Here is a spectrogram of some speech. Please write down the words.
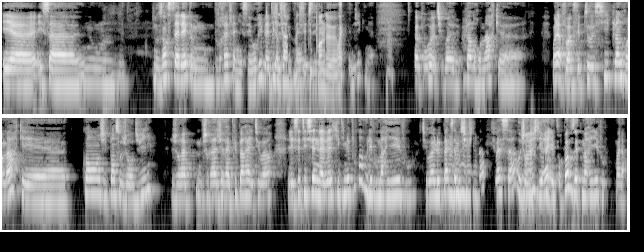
et, euh, et ça nous, nous installait comme une vraie famille. C'est horrible à dire. c'est ça. C'était point de ouais. mais pas pour eux. Tu vois, plein de remarques. voilà, faut accepter aussi plein de remarques et quand j'y pense aujourd'hui, j'aurais, je réagirais plus pareil, tu vois. L'esthéticienne la veille qui dit, mais pourquoi voulez-vous marier, vous? Tu vois, le pack, ça vous suffit pas? Tu vois, ça, aujourd'hui, je dirais, et pourquoi vous êtes mariés, vous? Voilà.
